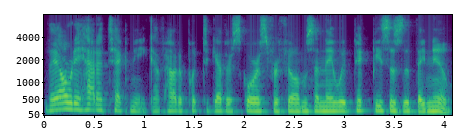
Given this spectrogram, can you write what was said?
they already had a technique of how to put together scores for films, and they would pick pieces that they knew.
